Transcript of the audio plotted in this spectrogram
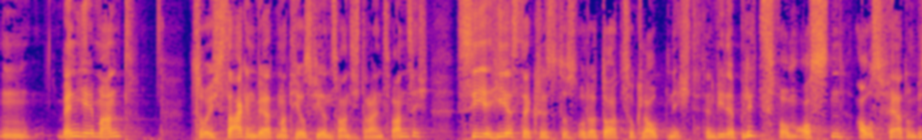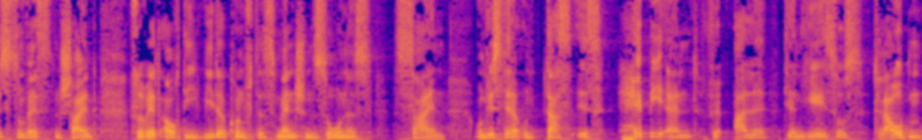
wenn jemand zu euch sagen wird, Matthäus 24, 23, siehe, hier ist der Christus oder dort, so glaubt nicht. Denn wie der Blitz vom Osten ausfährt und bis zum Westen scheint, so wird auch die Wiederkunft des Menschensohnes sein. Und wisst ihr, und das ist Happy End für alle, die an Jesus glauben.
